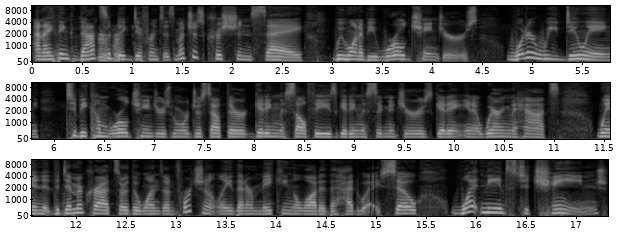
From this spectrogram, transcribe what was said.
and I think that's mm-hmm. a big difference. As much as Christians say we want to be world changers, what are we doing to become world changers when we're just out there getting the selfies, getting the signatures, getting, you know, wearing the hats, when the Democrats are the ones, unfortunately, that are making a lot of the headway. So, what needs to change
